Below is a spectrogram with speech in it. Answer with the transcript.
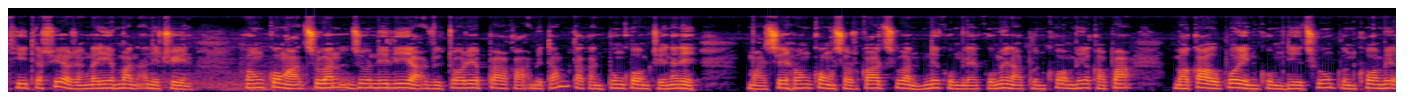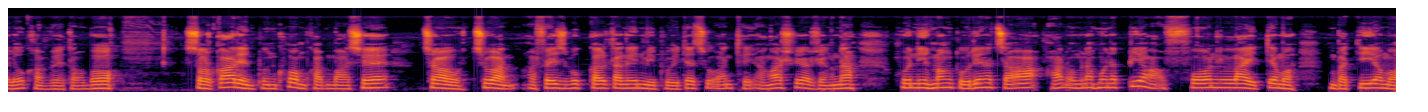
thi te ria rengna hi man ani thin Hong Kong a chuan Junilia Victoria Park a mitam takan pungkhom thin ani ma se Hong Kong sarkar chuan nikum le kumina punkhom hi kapa Macau poin kum ni chung punkhom hi lo khap ve to bo sarkarin punkhom khap ma se chau chuan a Facebook kaltangin mi puite chu an thei anga hria rengna huni mang tu rian cha an omna hmun a piang phone light te mo batia mo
